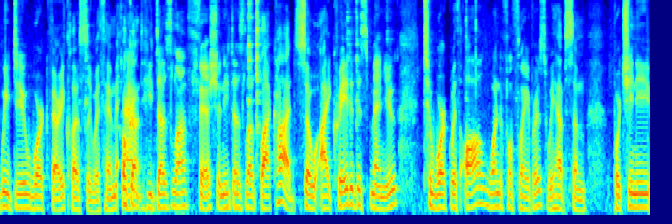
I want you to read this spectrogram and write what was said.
we do work very closely with him, Okay. and he does love fish and he does love black cod. So I created this menu to work with all wonderful flavors. We have some porcini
